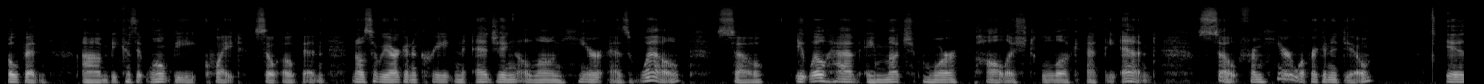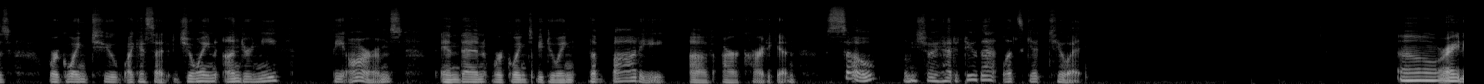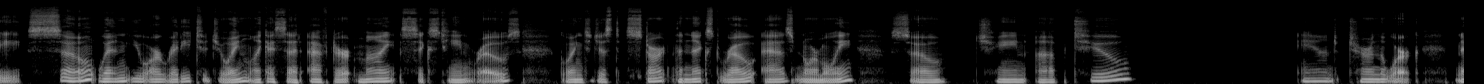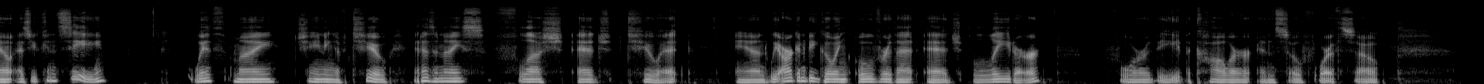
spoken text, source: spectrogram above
open um, because it won't be quite so open. And also we are going to create an edging along here as well. So it will have a much more polished look at the end. So from here, what we're going to do is we're going to, like I said, join underneath the arms, and then we're going to be doing the body of our cardigan. So let me show you how to do that. Let's get to it. Alrighty, so when you are ready to join, like I said, after my 16 rows, going to just start the next row as normally. So chain up two and turn the work. Now, as you can see, with my chaining of two, it has a nice flush edge to it. And we are going to be going over that edge later for the, the collar and so forth. So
